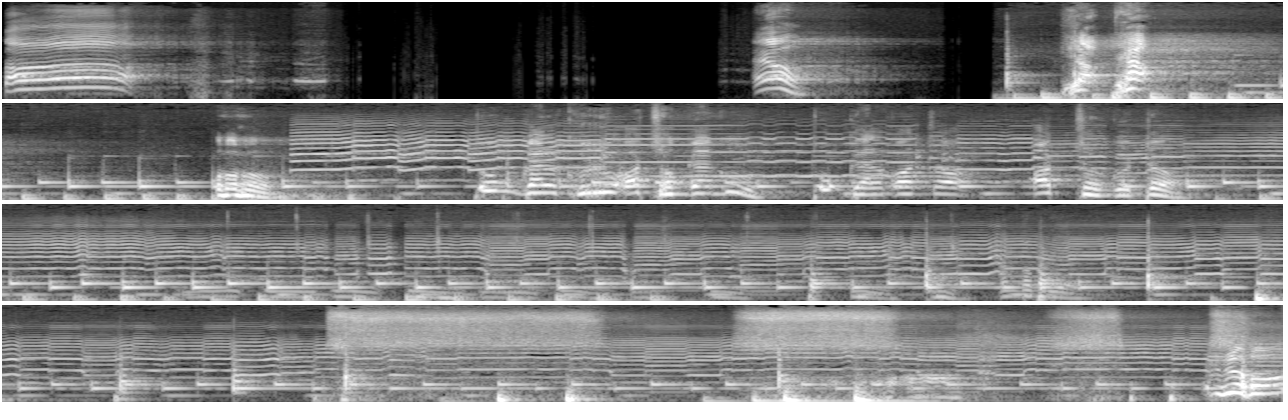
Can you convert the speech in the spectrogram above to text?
Tok. Ayo. Ya, ya. Oh. Tunggal guru ojo ganggu, tunggal kanca ojo godho. Wah.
